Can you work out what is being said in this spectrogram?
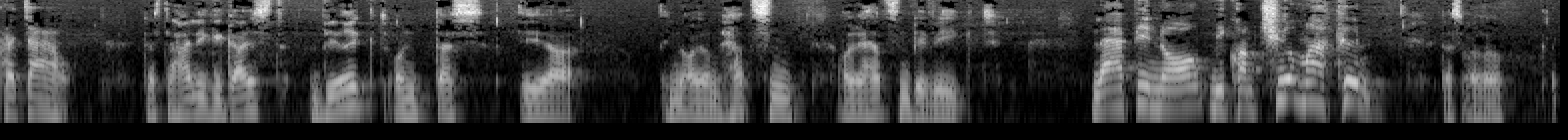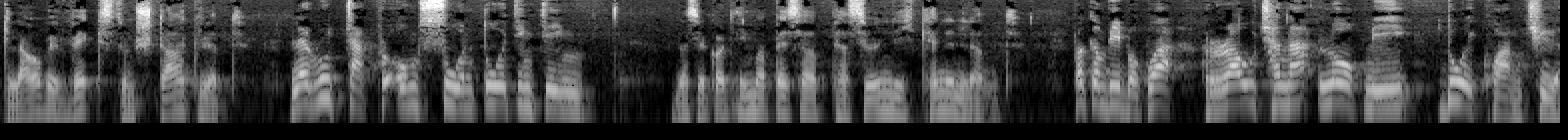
พระเจ้า dass der Heilige Geist wirkt und dass er in euren Herzen, eure Herzen bewegt, และพี่น้องมีความเชื่อมากขึ้น dass euer Glaube wächst und stark wird, และรู้จักพระองค์ส่วนตัวจริง dass ihr Gott immer besser persönlich kennenlernt. ๆ พระคัมภีร์บอกว่าเราชนะโลกนี้ด้วยความเชื่อ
